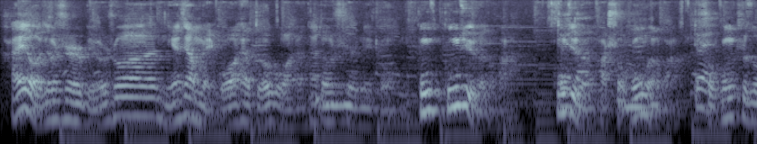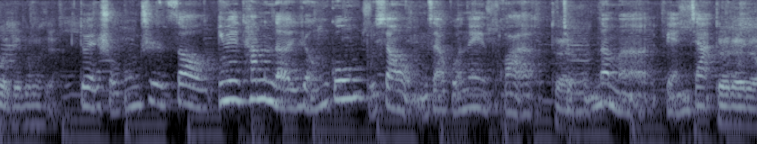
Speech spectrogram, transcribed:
还有就是，比如说，你看像美国还有德国，它都是那种工工具文化，工具文化、手工文化、对。手工制作一些东西。对手工制造，因为他们的人工不像我们在国内的话，就那么廉价，对对对。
